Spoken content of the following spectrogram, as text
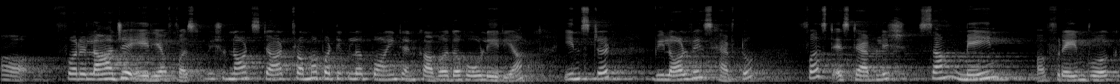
uh, for a larger area first. We should not start from a particular point and cover the whole area. Instead, we'll always have to first establish some main uh, framework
